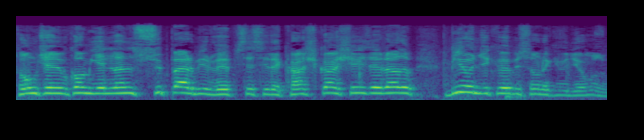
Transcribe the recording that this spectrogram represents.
Tonguç.com yenilen süper bir web sitesiyle karşı karşıyayız evladım. Bir önceki ve bir sonraki videomuz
